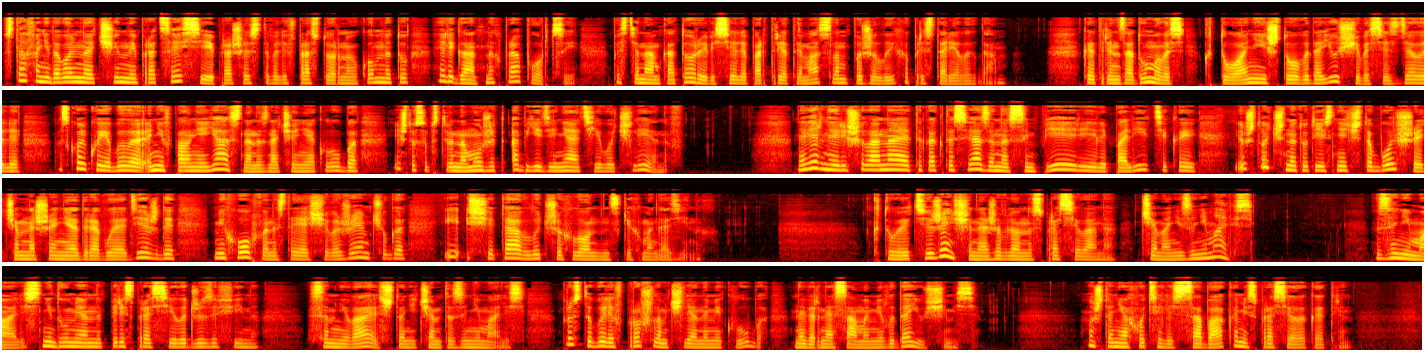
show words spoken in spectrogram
Встав, они довольно чинной процессией прошествовали в просторную комнату элегантных пропорций, по стенам которой висели портреты маслом пожилых и престарелых дам. Кэтрин задумалась, кто они и что выдающегося сделали, поскольку ей было не вполне ясно назначение клуба и что, собственно, может объединять его членов. Наверное, решила она, это как-то связано с империей или политикой, и уж точно тут есть нечто большее, чем ношение дорогой одежды, мехов и настоящего жемчуга и счета в лучших лондонских магазинах. «Кто эти женщины?» — оживленно спросила она. «Чем они занимались?» «Занимались», — недоуменно переспросила Джозефина. Сомневаюсь, что они чем-то занимались. Просто были в прошлом членами клуба, наверное, самыми выдающимися. «Может, они охотились с собаками?» — спросила Кэтрин.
